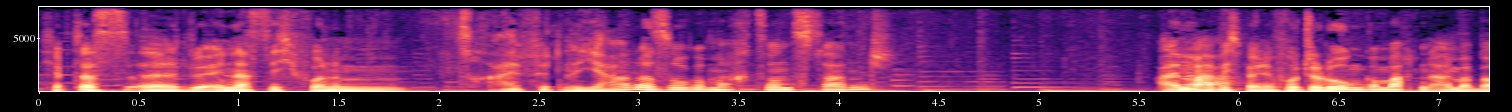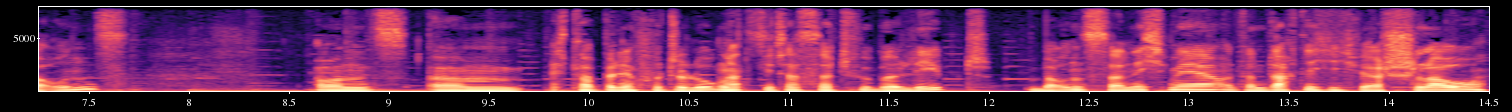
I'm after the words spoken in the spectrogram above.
Ich habe das, äh, du erinnerst dich, vor einem Dreivierteljahr oder so gemacht, so ein Stunt. Einmal Ja. habe ich es bei den Fotologen gemacht und einmal bei uns. Und ähm, ich glaube, bei den Fotologen hat es die Tastatur überlebt, bei uns dann nicht mehr. Und dann dachte ich, ich wäre schlau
